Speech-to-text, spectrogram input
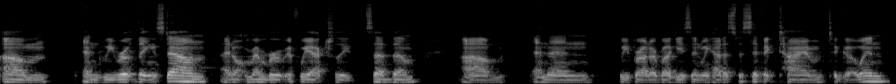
um, and we wrote things down. I don't remember if we actually said them. Um, and then we brought our buggies in. We had a specific time to go in,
